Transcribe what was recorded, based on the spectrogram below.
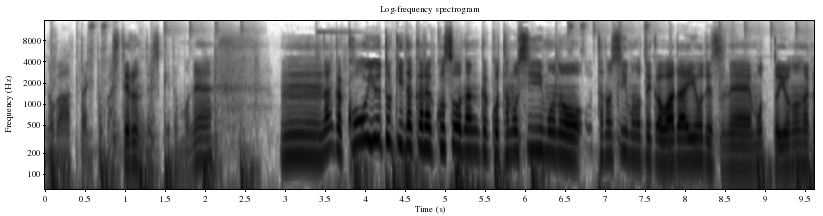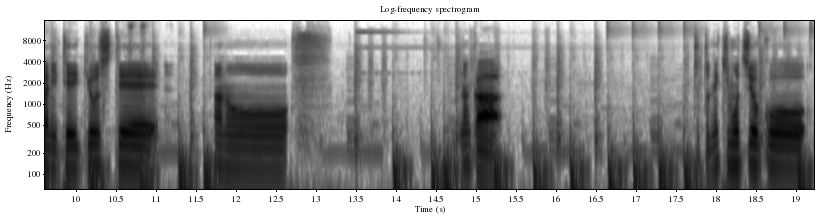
のがあったりとかしてるんですけどもね。うーん、なんかこういう時だからこそなんかこう楽しいもの、楽しいものというか話題をですね、もっと世の中に提供して、あのー、なんか、ちょっとね、気持ちをこう、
